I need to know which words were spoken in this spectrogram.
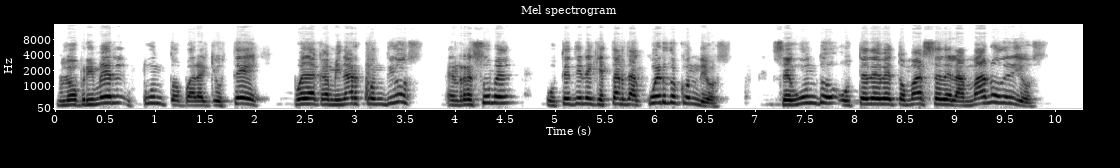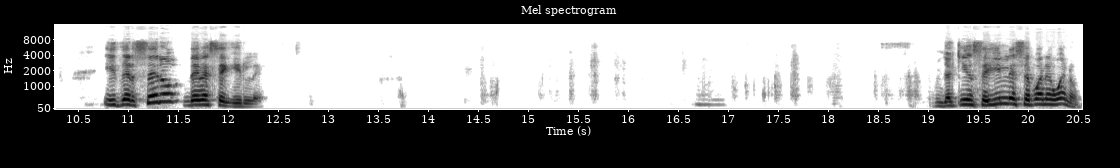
lo primer punto para que usted pueda caminar con Dios, en resumen, usted tiene que estar de acuerdo con Dios. Segundo, usted debe tomarse de la mano de Dios. Y tercero, debe seguirle. Y aquí en seguirle se pone bueno.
